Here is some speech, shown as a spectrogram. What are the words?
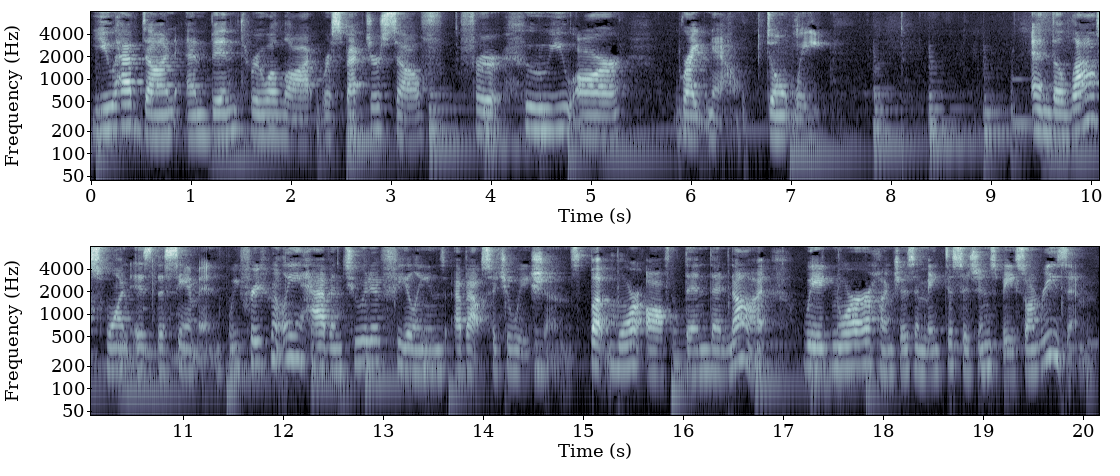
You have done and been through a lot. Respect yourself for who you are right now. Don't wait. And the last one is the salmon. We frequently have intuitive feelings about situations, but more often than not, we ignore our hunches and make decisions based on reason.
